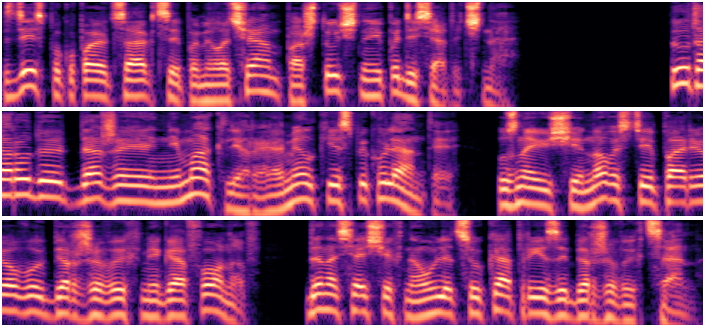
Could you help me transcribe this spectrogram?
здесь покупаются акции по мелочам, поштучно и подесяточно. Тут орудуют даже не маклеры, а мелкие спекулянты, узнающие новости по реву биржевых мегафонов, доносящих на улицу капризы биржевых цен.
